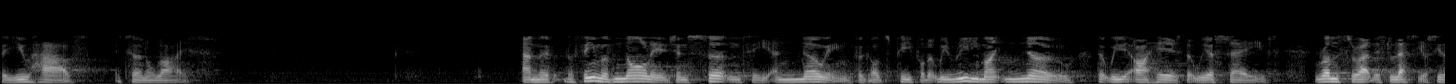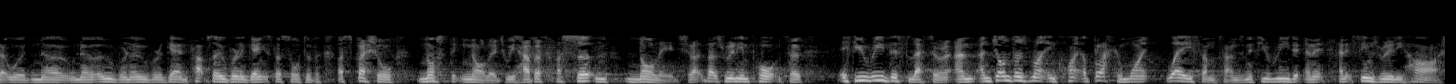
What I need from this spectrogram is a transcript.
that you have eternal life. And the, the theme of knowledge and certainty and knowing for God's people, that we really might know that we are His, that we are saved, runs throughout this letter. You'll see that word know, know over and over again, perhaps over and against a sort of a special Gnostic knowledge. We have a, a certain knowledge. That, that's really important. So if you read this letter, and, and John does write in quite a black and white way sometimes, and if you read it and, it and it seems really harsh,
